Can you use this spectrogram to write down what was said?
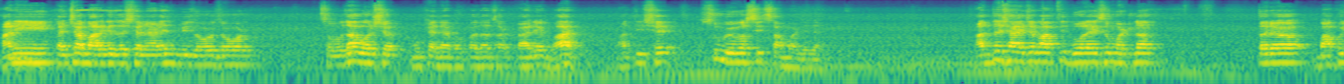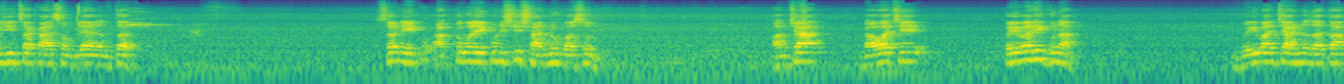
आणि त्यांच्या मार्गदर्शनाने मी जवळजवळ चौदा वर्ष मुख्याध्यापक पदाचा कार्यभार अतिशय सुव्यवस्थित सांभाळलेला आहे. अंधशाळेच्या बाबतीत बोलायचं म्हटलं तर बापूजींचा काळ संपल्यानंतर सन एक ऑक्टोबर एकोणीसशे शहाण्णवपासून आमच्या गावाचे कैवारी गुन्हा गरिबांचे अन्नदाता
